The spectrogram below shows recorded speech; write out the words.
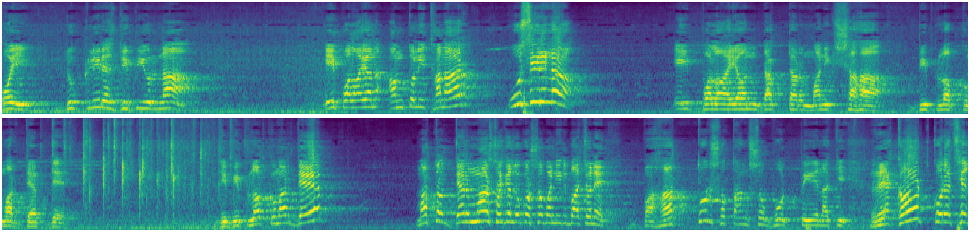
ওই ডুকলির এসডিপিউর না। এই পলায়ন আমতলি থানার উসির না। এই পলায়ন ডাক্তার মানিক সাহা, বিপ্লব কুমার দেবদের। যে বিপ্লব কুমার দেব, মাত্র দেড় মাস আগে লোকসভা নির্বাচনে বাহাত্তর শতাংশ ভোট পেয়ে নাকি রেকর্ড করেছেন।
